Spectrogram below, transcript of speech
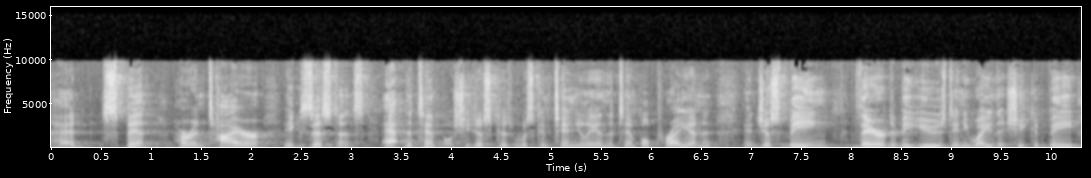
had spent her entire existence at the temple. She just was continually in the temple praying and, and just being there to be used any way that she could be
